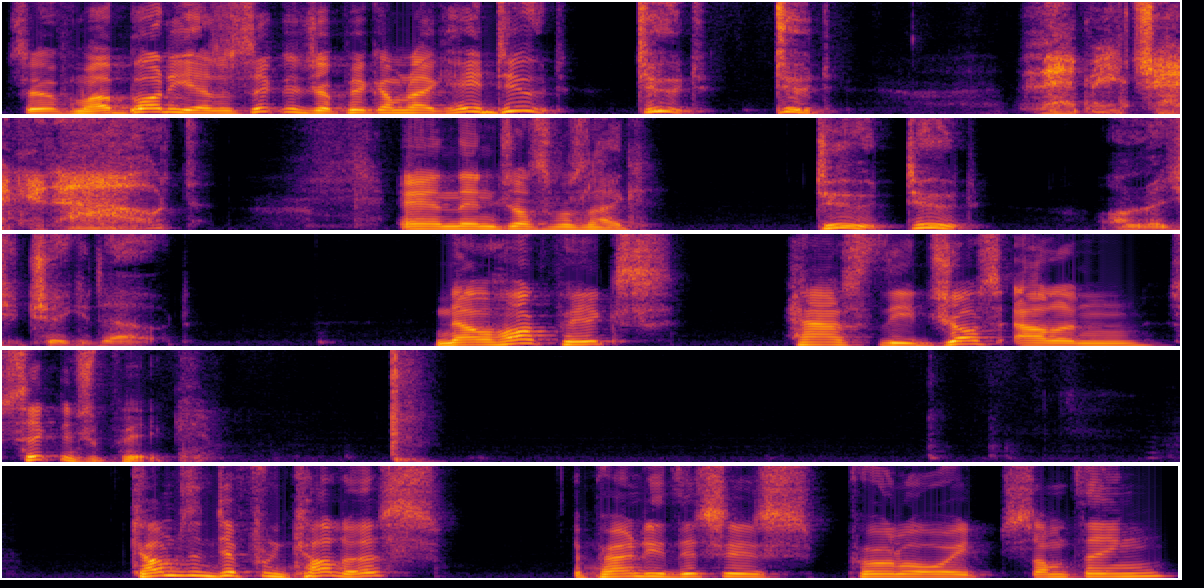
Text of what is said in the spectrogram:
So if my buddy has a signature pick, I'm like, hey, dude, dude, dude, let me check it out. And then Joss was like, dude, dude, I'll let you check it out. Now, Hawk Picks has the Joss Allen signature pick. Comes in different colors. Apparently, this is Pearloid something.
